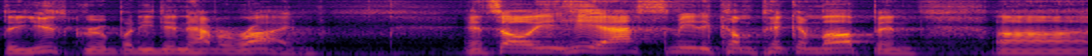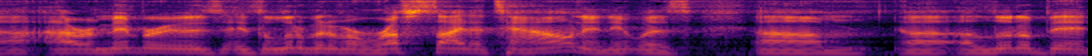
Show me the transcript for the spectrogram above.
the youth group, but he didn't have a ride. And so he, he asked me to come pick him up. And uh, I remember it was, it was, a little bit of a rough side of town, and it was um, uh, a little bit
